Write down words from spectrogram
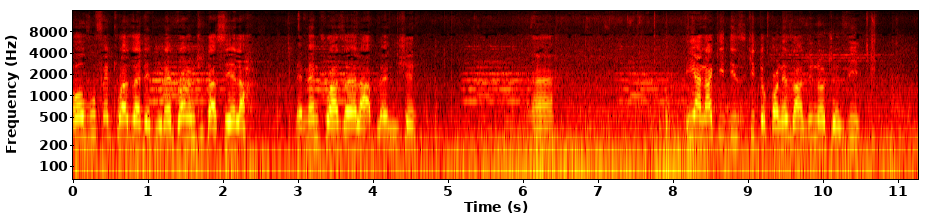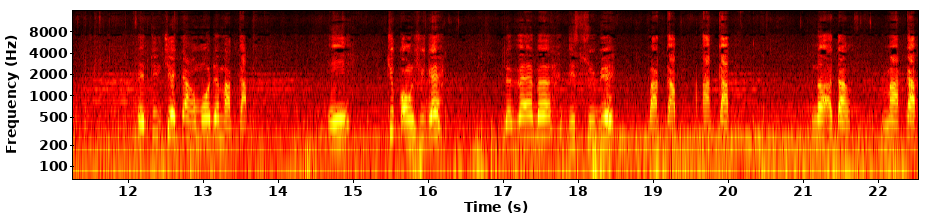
oh, vous faites trois heures de direct. Toi-même, tu t'assieds là. Mais même trois heures là à pleurnicher. Hein? Il y en a qui disent qu'ils te connaissent dans une autre vie. Et tu, étais en mode macabre. Et tu conjuguais le verbe distribuer, macabre, à cap. Non, attends, macap,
